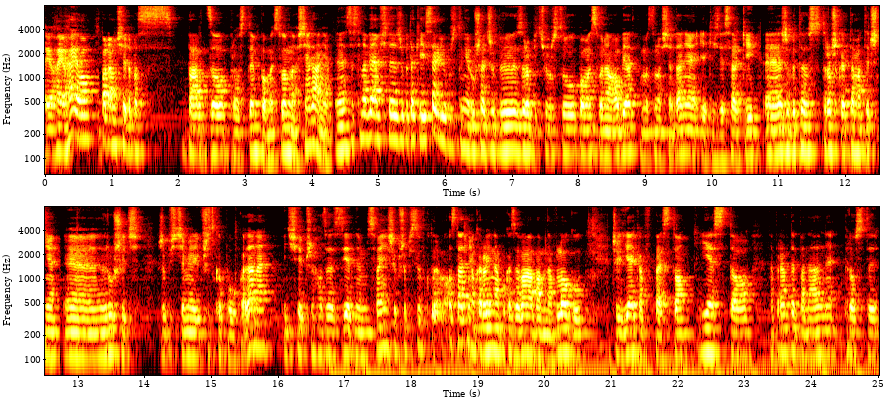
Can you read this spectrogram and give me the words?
Hejo, hejo, hejo! Wpadam dzisiaj do Was z bardzo prostym pomysłem na śniadanie. E, Zastanawiałem się, żeby takiej serii po prostu nie ruszać, żeby zrobić po prostu pomysły na obiad, pomysły na śniadanie jakieś deserki, e, żeby to troszkę tematycznie e, ruszyć, żebyście mieli wszystko poukładane. I dzisiaj przychodzę z jednym z fajniejszych przepisów, którym ostatnio Karolina pokazywała Wam na vlogu, czyli jajka w pesto. Jest to naprawdę banalny, prosty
